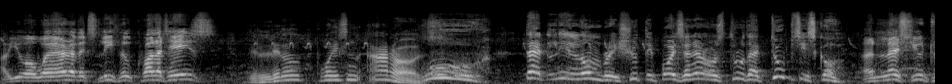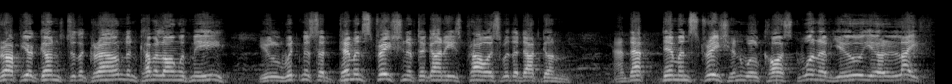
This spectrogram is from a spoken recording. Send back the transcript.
Are you aware of its lethal qualities? The little poison arrows. Oh, that little hombre shoot the poison arrows through that tube, Cisco. Unless you drop your guns to the ground and come along with me, you'll witness a demonstration of Tagani's prowess with a dart gun. And that demonstration will cost one of you your life.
